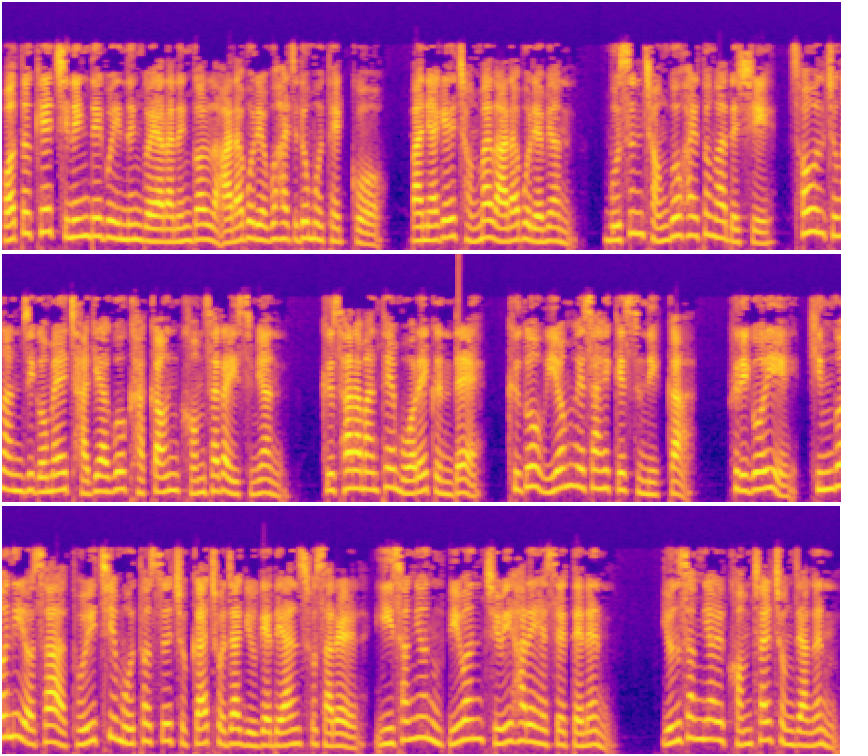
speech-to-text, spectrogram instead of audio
어떻게 진행되고 있는 거야 라는 걸 알아보려고 하지도 못했고 만약에 정말 알아보려면 무슨 정부 활동하듯이 서울중앙지검에 자기하고 가까운 검사가 있으면 그 사람한테 뭐래 근데 그거 위험회사 했겠습니까? 그리고 이 김건희 여사 도이치 모터스 주가 조작 의혹에 대한 수사를 이성윤 위원 지휘 하래 했을 때는 윤석열 검찰총장은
